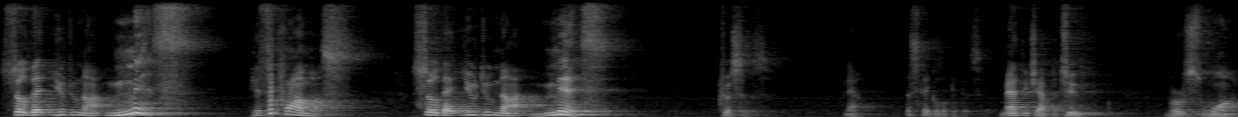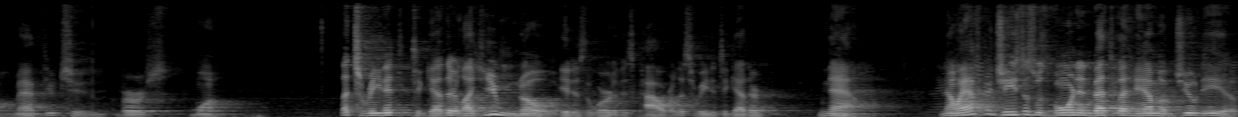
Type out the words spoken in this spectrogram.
so that you do not miss his promise, so that you do not miss Christmas. Now, let's take a look at this. Matthew chapter 2, verse 1. Matthew 2, verse 1. Let's read it together like you know it is the word of his power. Let's read it together now. Now, after Jesus was born in Bethlehem of Judea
